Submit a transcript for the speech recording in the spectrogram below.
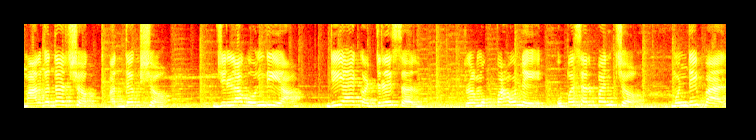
मार्गदर्शक अध्यक्ष जिल्हा Gondia D I Katre sir प्रमुख पाहुणे उपसरपंच मुंडीपार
